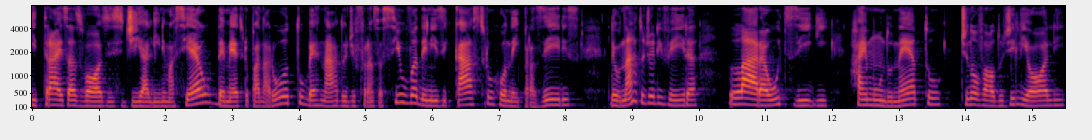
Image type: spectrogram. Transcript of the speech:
e traz as vozes de Aline Maciel, Demétrio Panaroto, Bernardo de França Silva, Denise Castro, Ronei Prazeres, Leonardo de Oliveira, Lara Utzig, Raimundo Neto, Dinovaldo Gilioli,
